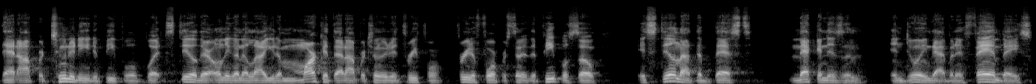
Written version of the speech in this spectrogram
that opportunity to people, but still they're only going to allow you to market that opportunity to three, four, three to four percent of the people. So it's still not the best mechanism in doing that. But in fan base,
